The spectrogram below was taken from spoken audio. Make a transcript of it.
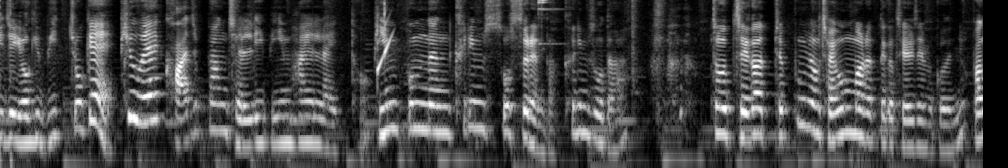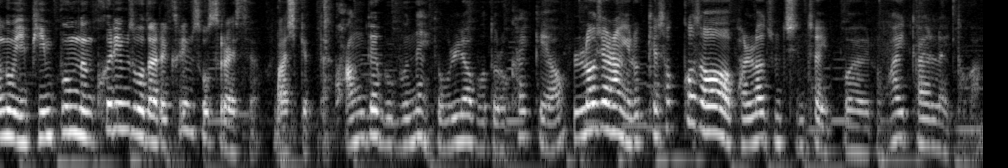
이제 여기 위쪽에 퓌의 과즙팡 젤리 빔 하이라이터 빔 뿜는 크림 소스랜다 크림 소다 저 제가 제품명 잘못 말할 때가 제일 재밌거든요. 방금 이빔 뿜는 크림 소다를 크림 소스라 했어요. 맛있겠다. 광대 부분에 올려보도록 할게요. 블러셔랑 이렇게 섞어서 발라주면 진짜 이뻐요 이런 화이트 하이라이터가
